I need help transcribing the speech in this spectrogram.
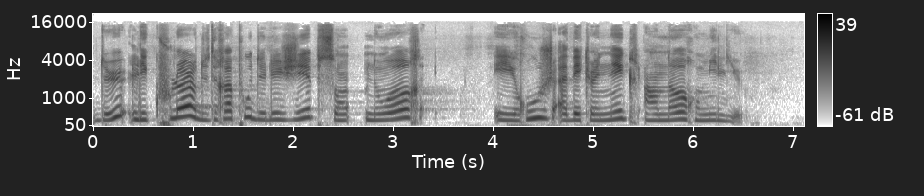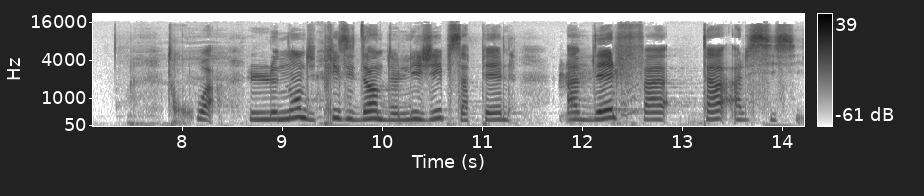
Deux, les couleurs du drapeau de l'Égypte sont noires et rouges avec un aigle en or au milieu. 3. Le nom du président de l'Égypte s'appelle Abdel Fattah al-Sisi.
